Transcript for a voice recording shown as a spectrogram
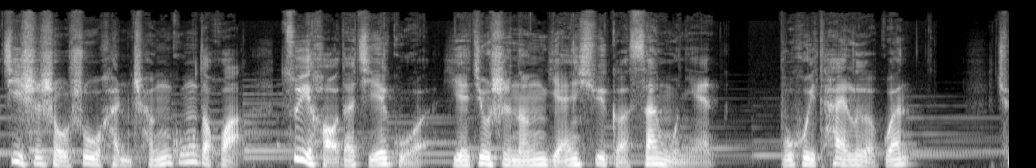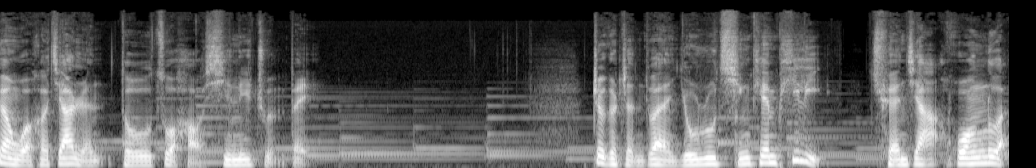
即使手术很成功的话，最好的结果也就是能延续个三五年，不会太乐观。劝我和家人都做好心理准备。这个诊断犹如晴天霹雳，全家慌乱，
